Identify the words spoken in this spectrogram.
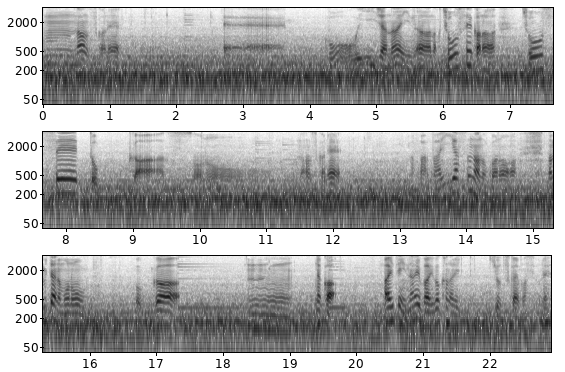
うんなんすかねえー、合意じゃないな。なんか調整かな。調整とかそのなんすかね。ババイアスなのかな、まあ、みたいなものがうんなんか相手にない場合はかなり気を使いますよね。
